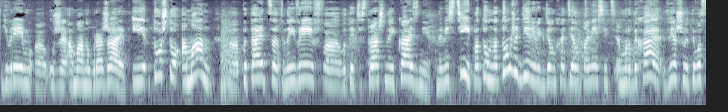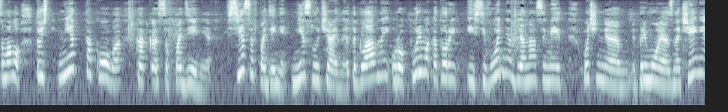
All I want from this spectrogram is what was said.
евреям а, уже Аман угрожает, и то, что Аман а, пытается на евреев а, вот эти страшные казни навести, и потом на том же дереве, где он хотел повесить Мордыхая, вешают его самого. То есть нет такого, как совпадение. Все совпадения не случайны. Это главный урок Пурима, который и сегодня для нас имеет очень э, прямое значение.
